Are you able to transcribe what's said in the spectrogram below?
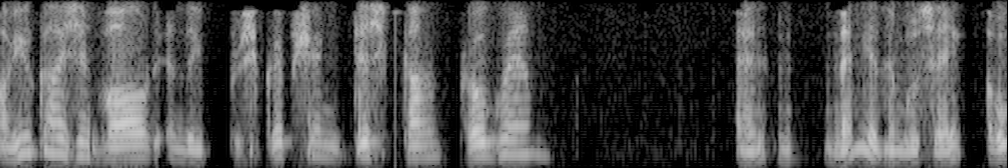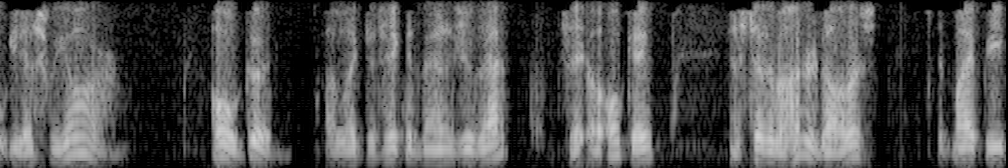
are you guys involved in the prescription discount program? And many of them will say, oh, yes, we are. Oh, good. I'd like to take advantage of that. Say, oh, okay. Instead of a $100, it might be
